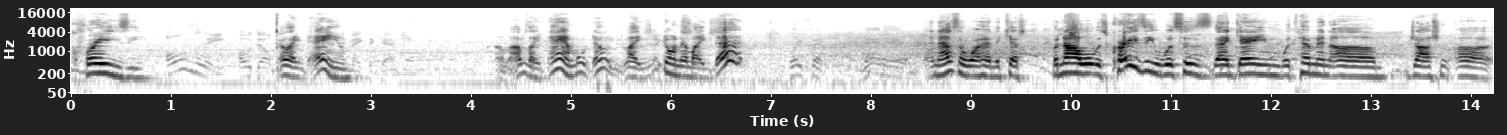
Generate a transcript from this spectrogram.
crazy. I was like, damn. I was like, damn, like you doing it like that? And that's the one had to catch. But now what was crazy was his that game with him and uh, Josh uh,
